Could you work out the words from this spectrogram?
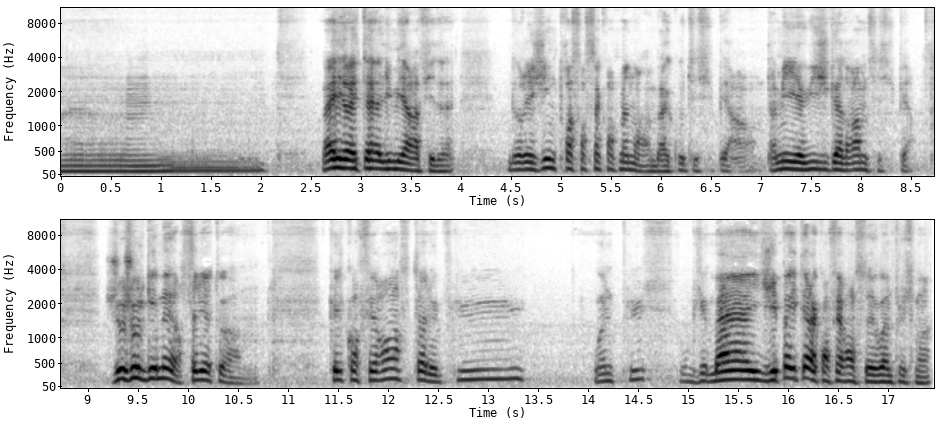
Euh, ouais, il aurait été à la lumière, Afid. D'origine 350 maintenant. Bah écoute, c'est super. T'as mis 8 Go de RAM, c'est super. Jojo le gamer, salut à toi. Quelle conférence t'as le plus OnePlus Bah j'ai pas été à la conférence OnePlus moi.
